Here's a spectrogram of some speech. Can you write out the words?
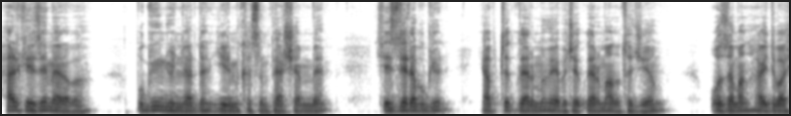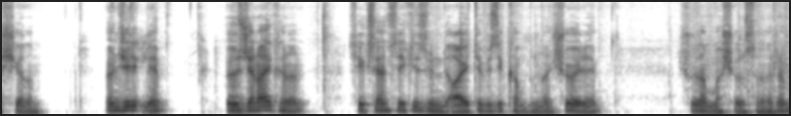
Herkese merhaba. Bugün günlerden 20 Kasım Perşembe. Sizlere bugün yaptıklarımı ve yapacaklarımı anlatacağım. O zaman haydi başlayalım. Öncelikle Özcan Aykan'ın 88 günde AYT fizik kampından şöyle şuradan başlıyoruz sanırım.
